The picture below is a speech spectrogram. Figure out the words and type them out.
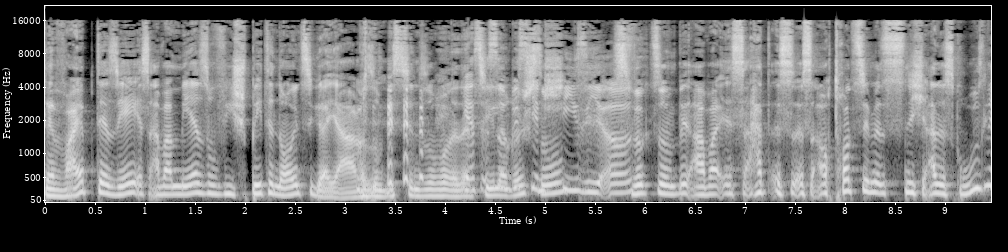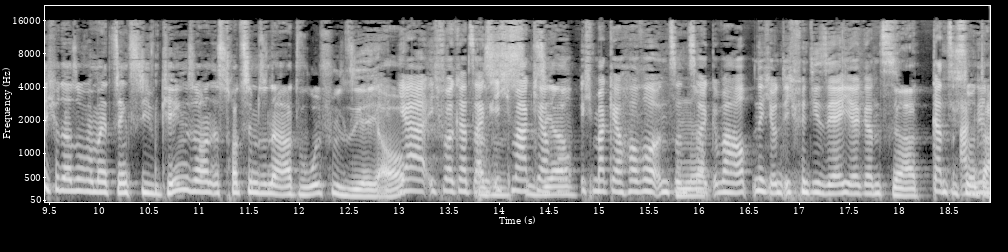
Der Vibe der Serie ist aber mehr so wie späte 90er Jahre, so ein bisschen so ja, erzählerisch es ist so. Ein bisschen so. Es wirkt so ein bisschen, aber es hat, es ist auch trotzdem, es ist nicht alles gruselig oder so, wenn man jetzt denkt Stephen King, sondern ist trotzdem so eine Art Wohlfühlserie auch. Ja, ich wollte gerade sagen, also ich mag ja, ich mag ja Horror und so ein ja. Zeug überhaupt nicht und ich finde die Serie ganz, ja, ganz angenehm,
